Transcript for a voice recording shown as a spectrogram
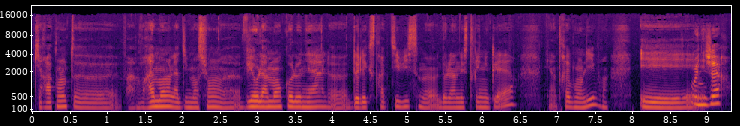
qui raconte vraiment la dimension violemment coloniale de l'extractivisme de l'industrie nucléaire, qui est un très bon livre. Au Niger?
